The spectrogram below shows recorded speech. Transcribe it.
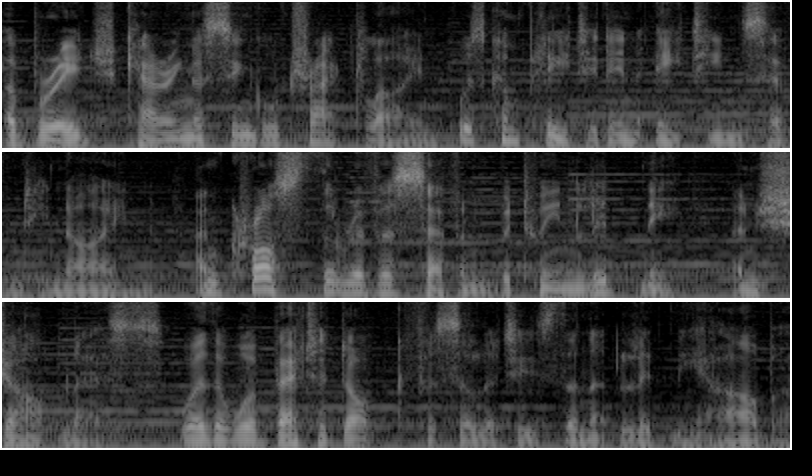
A bridge carrying a single track line was completed in 1879 and crossed the River Severn between Lydney and Sharpness, where there were better dock facilities than at Lydney Harbour.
